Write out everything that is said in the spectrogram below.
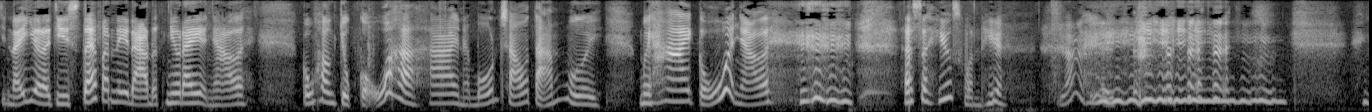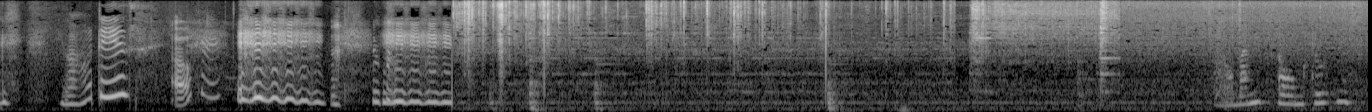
nãy giờ là chị Stephanie đào được nhiêu đây à nhà ơi? Cũng hơn chục củ ha. Hai nè bốn sáu tám mười. Mười hai củ à nhà ơi. That's a huge one here Yeah, it is. what is okay. Bánh tôm trước nha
